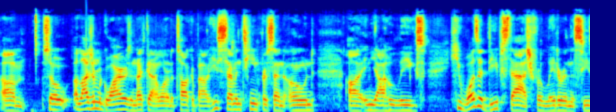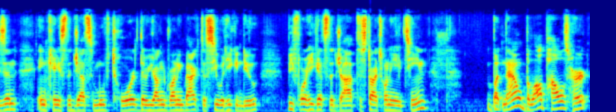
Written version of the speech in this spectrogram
Um, so Elijah McGuire is the next guy I wanted to talk about. He's 17% owned uh, in Yahoo leagues. He was a deep stash for later in the season in case the Jets move toward their young running back to see what he can do before he gets the job to start 2018. But now Bilal Powell's hurt.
